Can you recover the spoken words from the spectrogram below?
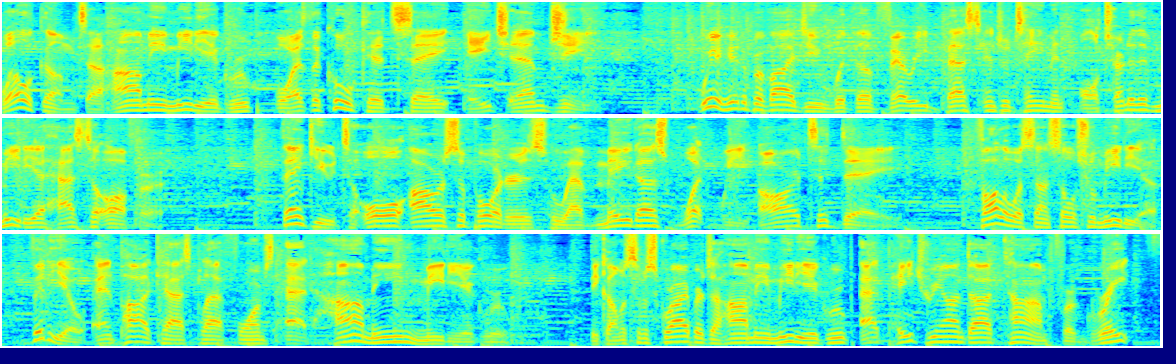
Welcome to Hameen Media Group, or as the cool kids say, HMG. We're here to provide you with the very best entertainment alternative media has to offer. Thank you to all our supporters who have made us what we are today. Follow us on social media, video, and podcast platforms at Hameen Media Group. Become a subscriber to Hameen Media Group at patreon.com for great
